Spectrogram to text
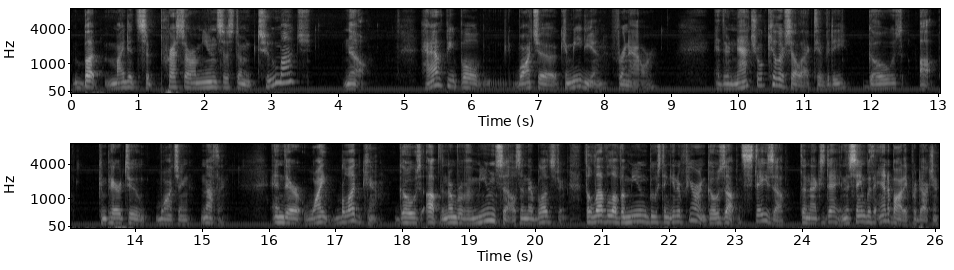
But might it suppress our immune system too much? No. Have people watch a comedian for an hour, and their natural killer cell activity goes up compared to watching nothing, and their white blood count goes up, the number of immune cells in their bloodstream. The level of immune-boosting interferon goes up and stays up the next day. And the same with antibody production,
